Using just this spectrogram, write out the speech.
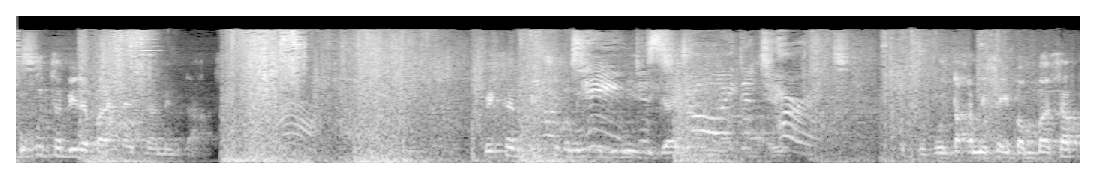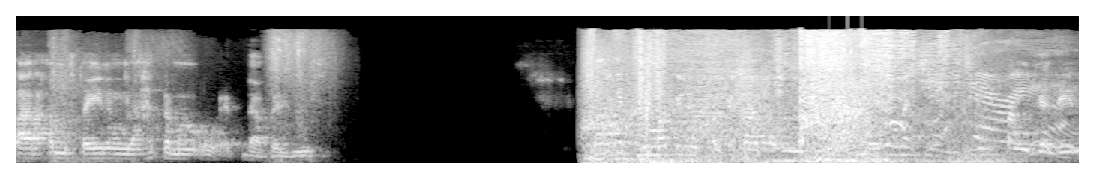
Bukod sa binabayad namin tax. May serbisyo kami binibigay. Pupunta kami sa ibang bansa para kamustahin ang lahat ng mga OFW. Bakit dumating ang pagkakataon na tanggalin?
